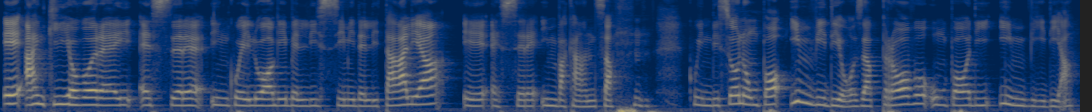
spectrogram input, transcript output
e anch'io vorrei essere in quei luoghi bellissimi dell'Italia e essere in vacanza. Quindi sono un po' invidiosa, provo un po' di invidia.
